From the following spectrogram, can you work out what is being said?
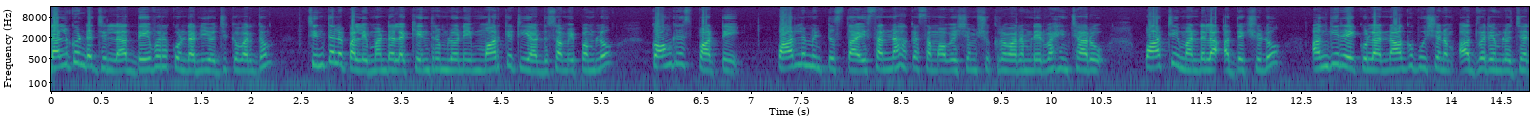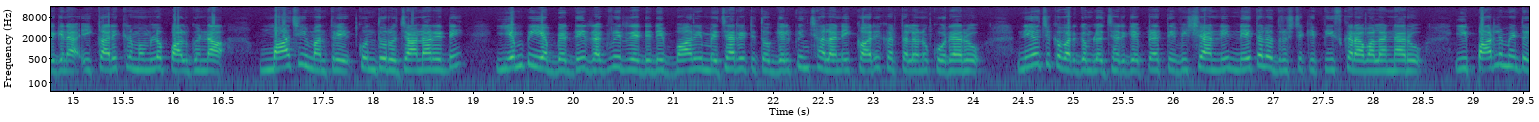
నల్గొండ జిల్లా దేవరకొండ నియోజకవర్గం చింతలపల్లి మండల కేంద్రంలోని మార్కెట్ యార్డు సమీపంలో కాంగ్రెస్ పార్టీ పార్లమెంటు స్థాయి సన్నాహక సమావేశం శుక్రవారం నిర్వహించారు. పార్టీ మండల అధ్యక్షుడు అంగిరేకుల నాగభూషణం ఆధ్వర్యంలో జరిగిన ఈ కార్యక్రమంలో పాల్గొన్న మాజీ మంత్రి కుందూరు జానారెడ్డి ఎంపీ అభ్యర్థి రఘువీర్ రెడ్డిని భారీ మెజారిటీతో గెలిపించాలని కార్యకర్తలను కోరారు. నియోజకవర్గంలో జరిగే ప్రతి విషయాన్ని నేతల దృష్టికి తీసుకురావాలన్నారు. ఈ పార్లమెంటు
